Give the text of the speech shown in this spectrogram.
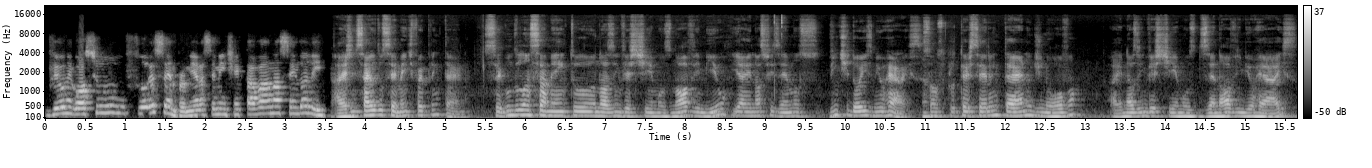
ver o negócio florescendo. Para mim era a sementinha que estava nascendo ali. Aí a gente saiu do semente e foi para interno. Segundo lançamento, nós investimos 9 mil e aí nós fizemos 22 mil reais. Fomos para o terceiro interno de novo. Aí nós investimos 19 mil reais,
